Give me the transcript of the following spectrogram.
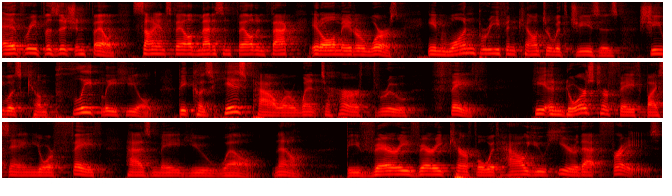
Every physician failed. Science failed. Medicine failed. In fact, it all made her worse. In one brief encounter with Jesus, she was completely healed because his power went to her through faith. He endorsed her faith by saying, Your faith has made you well. Now, be very, very careful with how you hear that phrase.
